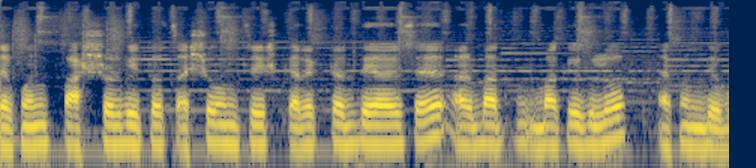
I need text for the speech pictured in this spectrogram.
দেখুন পাঁচশোর ভিতর চারশো উনত্রিশ ক্যারেক্টার দেওয়া হয়েছে আর বাকিগুলো এখন দেব।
